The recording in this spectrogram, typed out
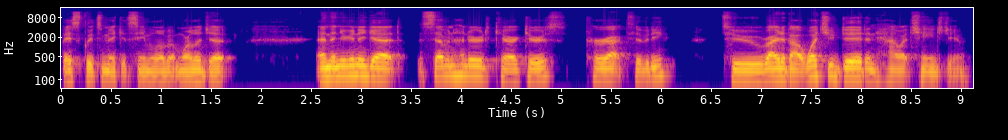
basically to make it seem a little bit more legit. And then you're going to get 700 characters per activity to write about what you did and how it changed you.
